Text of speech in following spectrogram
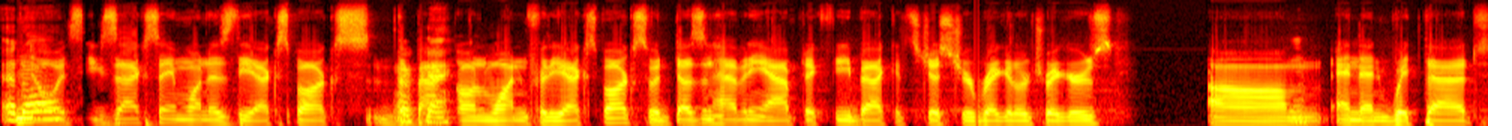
at No, all? it's the exact same one as the Xbox, the Okay. backbone one for the Xbox. So it doesn't have any haptic feedback. It's just your regular triggers. Um, and then with that,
